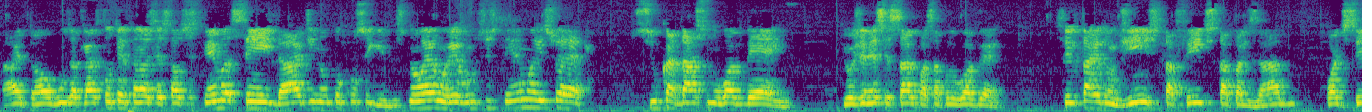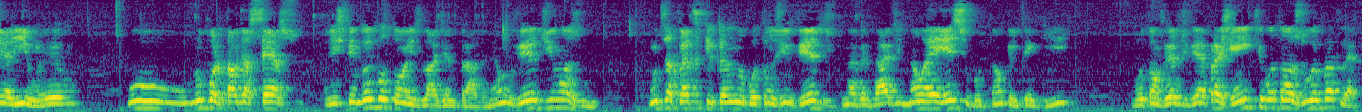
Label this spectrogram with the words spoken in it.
Tá? Então, alguns atletas estão tentando acessar o sistema sem idade e não estão conseguindo. Isso não é um erro no sistema, isso é se o cadastro no GovBR que hoje é necessário passar pelo GovBR. Se ele está redondinho, se está feito, está atualizado, pode ser aí o erro. O, no portal de acesso, a gente tem dois botões lá de entrada, né? um verde e um azul. Muitos atletas clicando no botãozinho verde, que na verdade não é esse o botão que ele tem que ir. O botão verde é para a gente e o botão azul é para o atleta.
